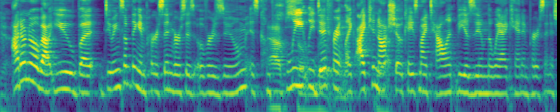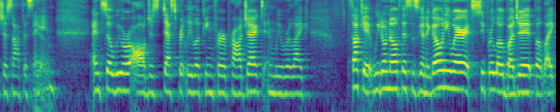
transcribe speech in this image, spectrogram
Yeah. I don't know about you but doing something in person versus over Zoom is completely different. Like I cannot Yeah. showcase my talent via Zoom the way I can in person. It's just not the same. And so we were all just desperately looking for a project and we were like fuck it. We don't know if this is going to go anywhere. It's super low budget but like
